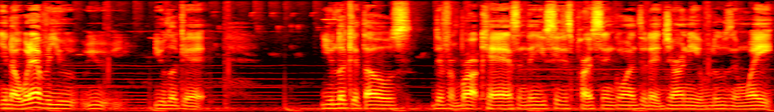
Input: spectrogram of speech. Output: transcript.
you know, whatever you you you look at, you look at those different broadcasts, and then you see this person going through that journey of losing weight,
